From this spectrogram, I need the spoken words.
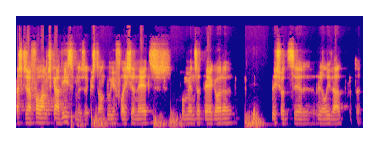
Acho que já falámos cá disso, mas a questão do inflation edge, pelo menos até agora, deixou de ser realidade. Portanto,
